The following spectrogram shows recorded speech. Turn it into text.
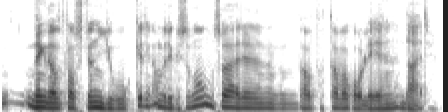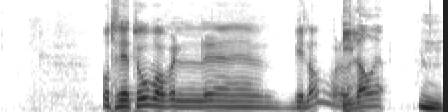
den grad floskelen joker kan brukes som noen, så er eh, Tavakoli der. Og 3-2 var vel eh, Bilal? Var det det? Bilal, ja. Mm.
